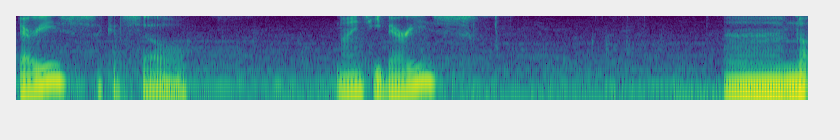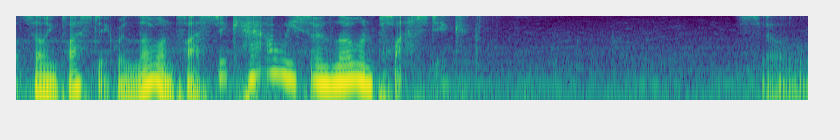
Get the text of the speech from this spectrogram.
Berries. I could sell 90 berries. Um, not selling plastic. We're low on plastic. How are we so low on plastic? Sell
